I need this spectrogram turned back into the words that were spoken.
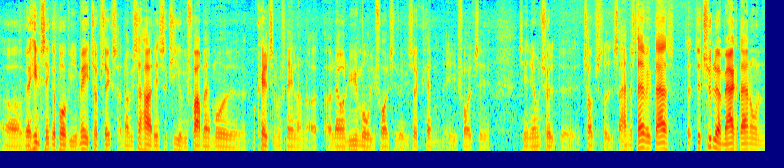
og være helt sikre på, at vi er med i top 6, og når vi så har det, så kigger vi fremad mod øh, pokalsemifinalerne og, og laver nye mål i forhold til, hvad vi så kan øh, i forhold til til en eventuel øh, topstrid. Så han er stadigvæk, der er, der, det er tydeligt at mærke, at der er nogle,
